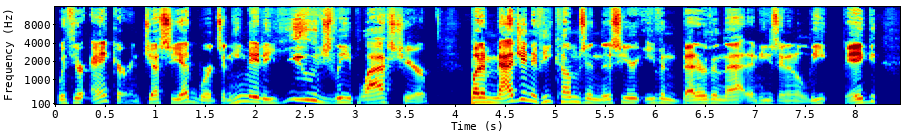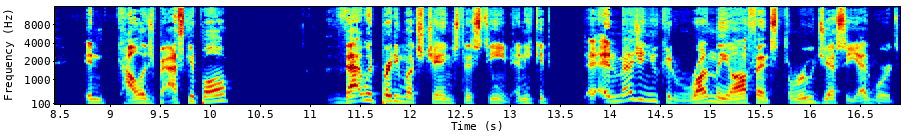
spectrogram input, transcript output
with your anchor and Jesse Edwards. And he made a huge leap last year. But imagine if he comes in this year even better than that and he's an elite big in college basketball. That would pretty much change this team. And he could and imagine you could run the offense through Jesse Edwards,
